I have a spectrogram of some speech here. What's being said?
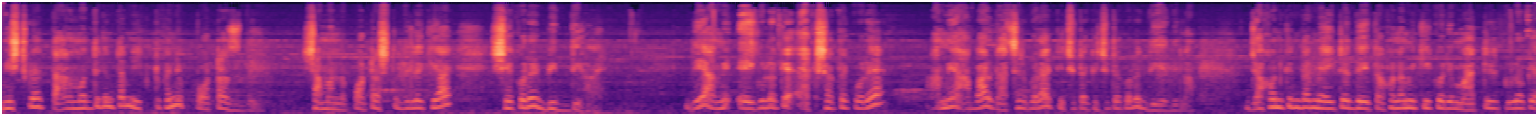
মিক্সড করে তার মধ্যে কিন্তু আমি একটুখানি পটাশ দিই। সামান্য পটাশটা দিলে কী হয়? শেকড়ের বৃদ্ধি হয়। দিয়ে আমি এইগুলোকে একসাথে করে আমি আবার গাছের গোড়ায় কিছুটা কিছুটা করে দিয়ে দিলাম। যখন কিন্তু আমি এইটা দিই, তখন আমি কি করি মাটিরগুলোকে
